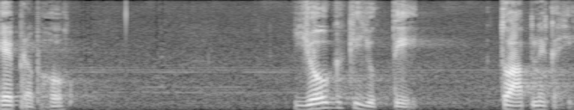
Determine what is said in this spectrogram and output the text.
हे प्रभु, योग की युक्ति तो आपने कही।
